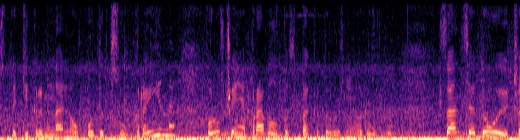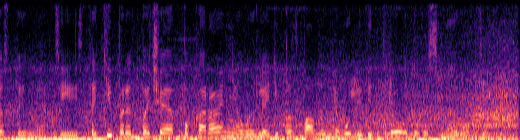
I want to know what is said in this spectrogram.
статті Кримінального кодексу України, порушення правил безпеки дорожнього руху. Санкція другої частини цієї статті передбачає покарання у вигляді позбавлення волі від 3 до 8 років.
